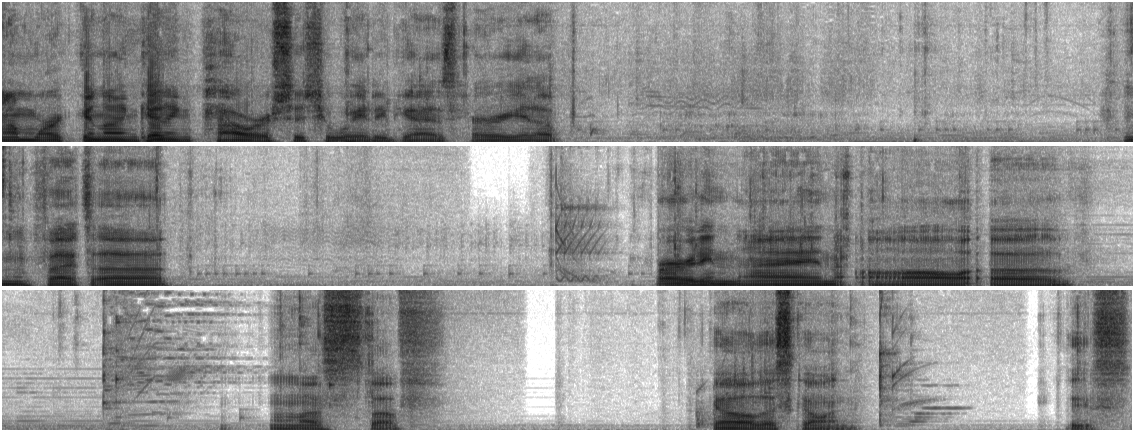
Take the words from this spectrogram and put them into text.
I'm working on getting power situated, guys. Hurry it up. In fact, uh... Priority 9, all of... Less stuff. Get all this going. Please.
